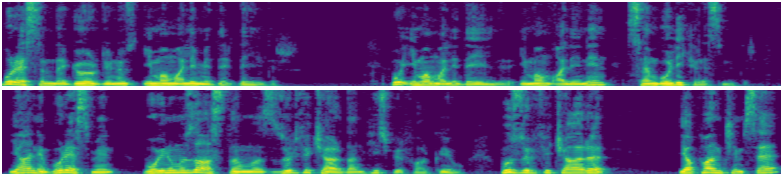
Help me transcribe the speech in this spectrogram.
Bu resimde gördüğünüz İmam Ali midir? Değildir. Bu İmam Ali değildir. İmam Ali'nin sembolik resmidir. Yani bu resmin boynumuza astığımız Zülfikar'dan hiçbir farkı yok. Bu Zülfikar'ı yapan kimse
